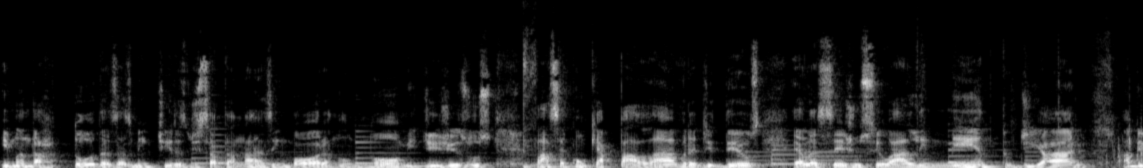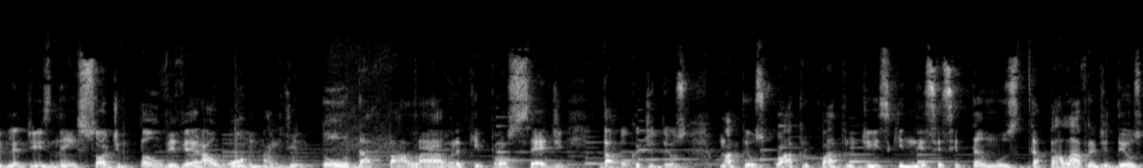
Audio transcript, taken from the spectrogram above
e mandar todas as mentiras de Satanás embora no nome de Jesus. Faça com que a palavra de Deus ela seja o seu alimento diário. A Bíblia diz: "Nem só de pão viverá o homem, mas de toda a palavra que procede da boca de Deus." Mateus 4:4 diz que necessitamos da palavra de Deus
